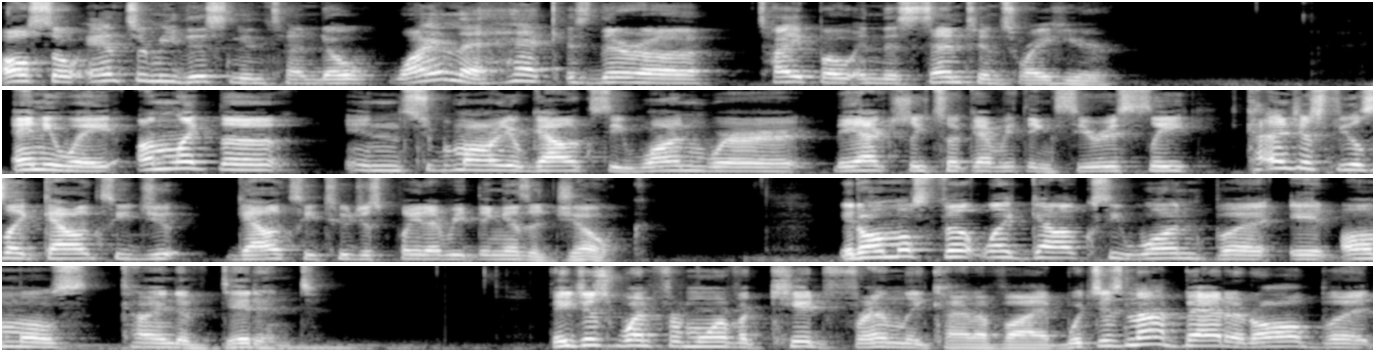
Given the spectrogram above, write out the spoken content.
Also, answer me this, Nintendo. Why in the heck is there a typo in this sentence right here? Anyway, unlike the in Super Mario Galaxy 1 where they actually took everything seriously, it kind of just feels like Galaxy Ju Galaxy 2 just played everything as a joke. It almost felt like Galaxy 1, but it almost kind of didn't. They just went for more of a kid-friendly kind of vibe, which is not bad at all, but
